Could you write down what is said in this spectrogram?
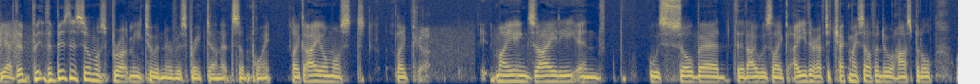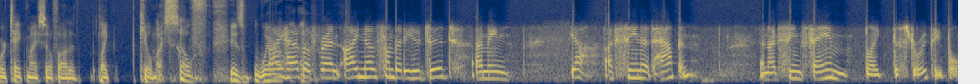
Yeah, the the business almost brought me to a nervous breakdown at some point. Like I almost like my anxiety and was so bad that I was like, I either have to check myself into a hospital or take myself out of like kill myself. Is where I have I, a friend. I know somebody who did. I mean, yeah, I've seen it happen, and I've seen fame like destroy people.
